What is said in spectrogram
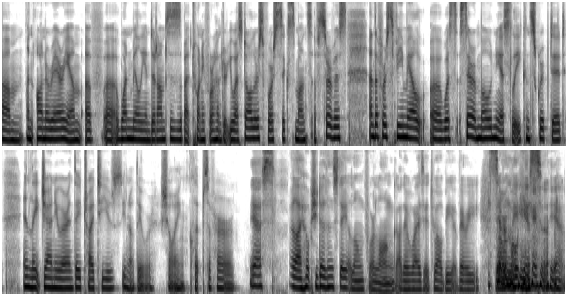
um, an honorarium of uh, 1 million dirhams. This is about 2,400 US dollars for six months of service. And the first female uh, was ceremoniously conscripted in late January, and they tried to use, you know, they were showing clips of her. Yes. Well, I hope she doesn't stay alone for long. Otherwise, it will be a very ceremonious. yeah.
